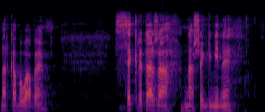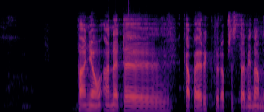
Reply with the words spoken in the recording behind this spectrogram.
Marka Buławę, sekretarza naszej gminy, panią Anetę Kaper, która przedstawi nam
